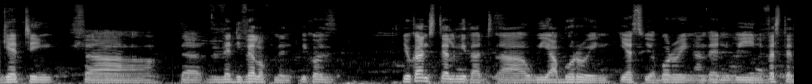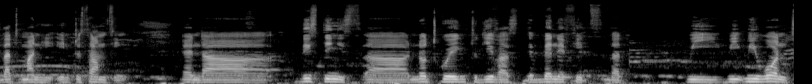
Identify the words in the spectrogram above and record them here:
getting the, the, the development? Because you can't tell me that uh, we are borrowing. Yes, we are borrowing, and then we invested that money into something, and uh, this thing is uh, not going to give us the benefits that we, we, we want.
